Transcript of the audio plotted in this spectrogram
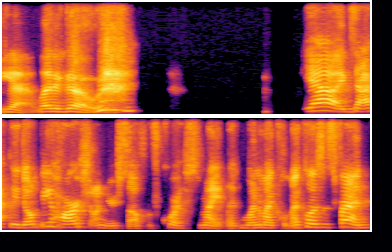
yeah, let it go. yeah, exactly. Don't be harsh on yourself. Of course, might like one of my my closest friend.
